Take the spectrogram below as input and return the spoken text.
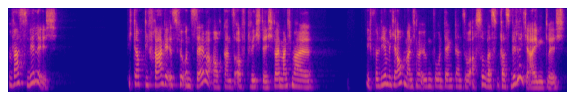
was will ich? Ich glaube, die Frage ist für uns selber auch ganz oft wichtig, weil manchmal ich verliere mich auch manchmal irgendwo und denke dann so, ach so, was, was will ich eigentlich?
